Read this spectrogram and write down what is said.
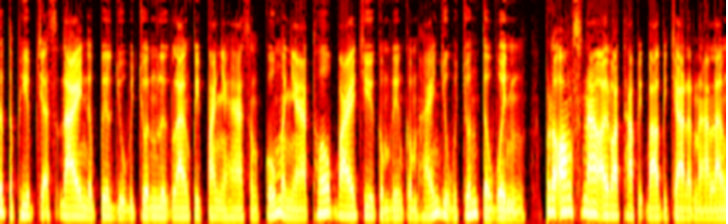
ទស្សនវិជ្ជាជាក់ស្ដែងនៅពេលយុវជនលើកឡើងពីបញ្ហាសង្គមអាញាធរបែរជាគម្រាមកំហែងយុវជនទៅវិញព្រះអង្គស្នើឲ្យរដ្ឋាភិបាលពិចារណាឡើង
